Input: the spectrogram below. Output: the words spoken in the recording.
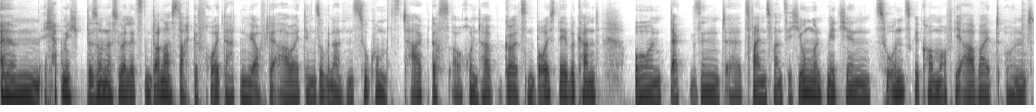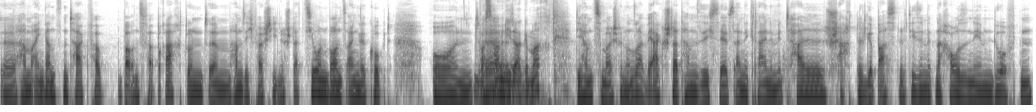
Ähm, ich habe mich besonders über letzten Donnerstag gefreut. Da hatten wir auf der Arbeit den sogenannten Zukunftstag, das ist auch unter Girls and Boys Day bekannt. Und da sind äh, 22 Jungen und Mädchen zu uns gekommen auf die Arbeit und äh, haben einen ganzen Tag bei uns verbracht und ähm, haben sich verschiedene Stationen bei uns angeguckt. Und, Was äh, haben die da gemacht? Die haben zum Beispiel in unserer Werkstatt haben sie sich selbst eine kleine Metallschachtel gebastelt, die sie mit nach Hause nehmen durften.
